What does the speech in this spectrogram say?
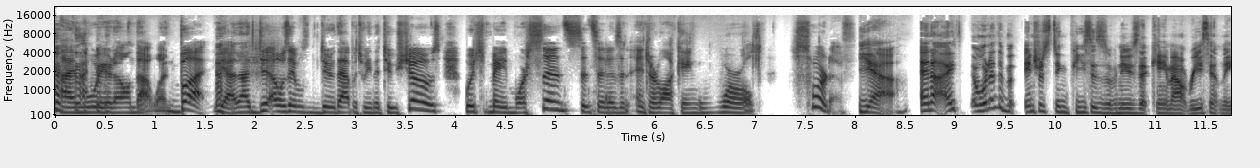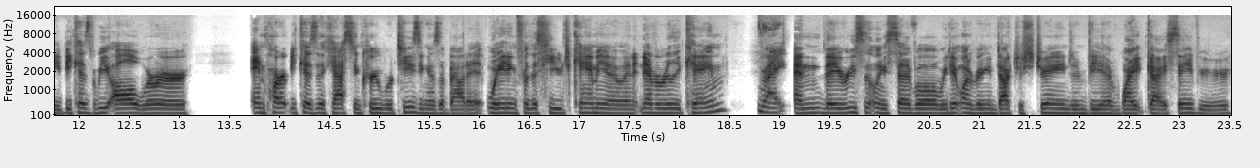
I'm weird on that one. But yeah, I, did, I was able to do that between the two shows, which made more sense since it is an interlocking world, sort of. Yeah. And I one of the interesting pieces of news that came out recently because we all were in part because the cast and crew were teasing us about it, waiting for this huge cameo and it never really came. Right. And they recently said, well, we didn't want to bring in Doctor Strange and be a white guy savior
